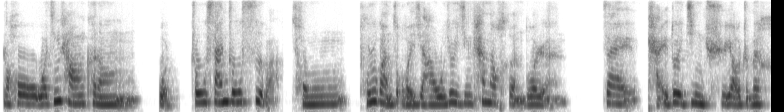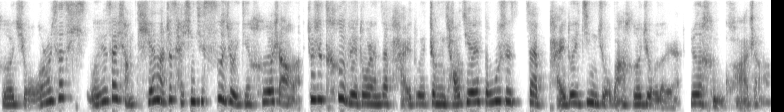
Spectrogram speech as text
然后我经常可能我周三、周四吧，从图书馆走回家，我就已经看到很多人。在排队进去要准备喝酒，我说在我就在想，天呐，这才星期四就已经喝上了，就是特别多人在排队，整条街都是在排队进酒吧喝酒的人，觉得很夸张。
